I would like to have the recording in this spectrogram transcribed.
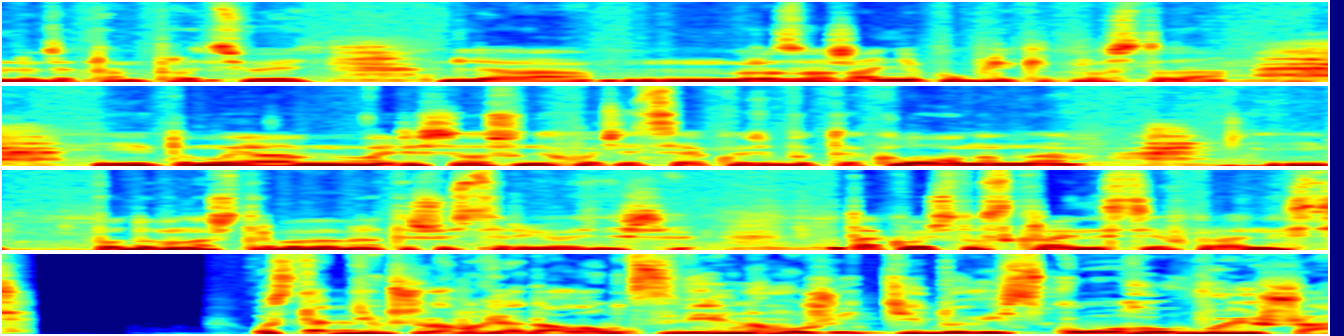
люди там працюють для розважання публіки просто, да. І тому я вирішила, що не хочеться якось бути клоуном, да. І подумала, що треба вибрати щось серйозніше. Ну так вийшло з крайності в крайності. Ось так дівчина виглядала у цивільному житті до військового виша.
